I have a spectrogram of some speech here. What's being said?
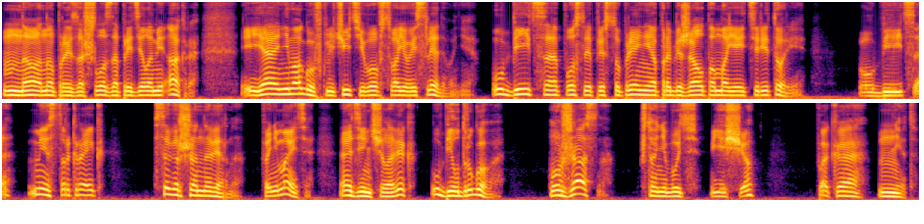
«Но оно произошло за пределами Акра, и я не могу включить его в свое исследование. Убийца после преступления пробежал по моей территории. Убийца, мистер Крейг? Совершенно верно. Понимаете, один человек убил другого. Ужасно. Что-нибудь еще?» «Пока нет»,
